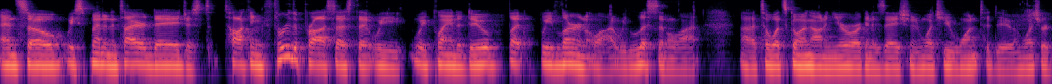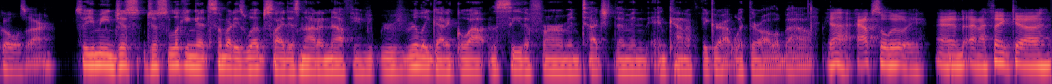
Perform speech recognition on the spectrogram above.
And so we spend an entire day just talking through the process that we we plan to do, but we learn a lot, we listen a lot uh, to what's going on in your organization and what you want to do and what your goals are. So you mean just just looking at somebody's website is not enough? You've, you've really got to go out and see the firm and touch them and, and kind of figure out what they're all about. Yeah, absolutely. And and I think uh,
